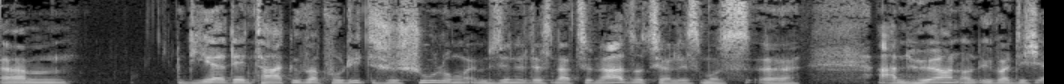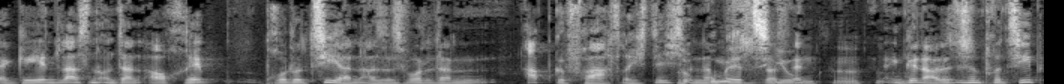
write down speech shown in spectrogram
ähm, dir den Tag über politische Schulungen im Sinne des Nationalsozialismus äh, anhören und über dich ergehen lassen und dann auch reproduzieren. Also es wurde dann abgefragt, richtig? So Und dann musstest du das- Umerziehung, Genau, das ist im Prinzip,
